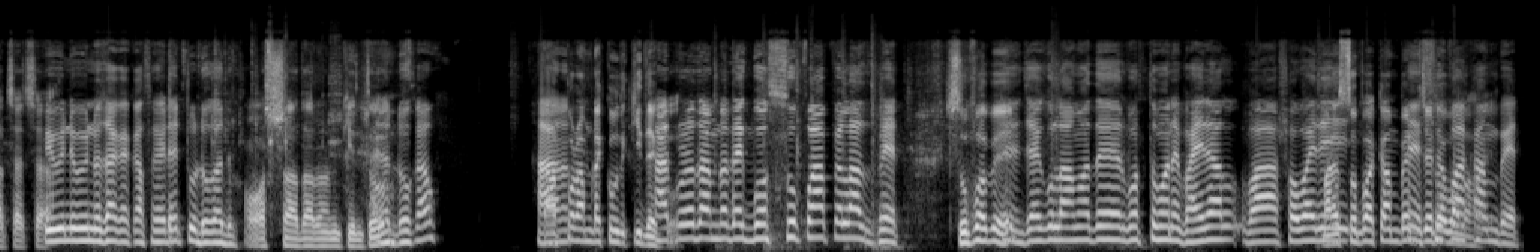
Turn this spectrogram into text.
আচ্ছা আচ্ছা। বিভিন্ন বিভিন্ন জায়গায় কাজ হয়। এটা একটু ঢোকা দাও অসাধারণ কিন্তু। ঢোকাও। তারপর আমরা কি দেখব? তারপরে আমরা দেখব সুপা প্লাস ভেট। সুপাবে যেগুলো আমাদের বর্তমানে ভাইরাল বা সবাই মানে সোফা কাম বেড যেটা সুপা বলা হয়। বেট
